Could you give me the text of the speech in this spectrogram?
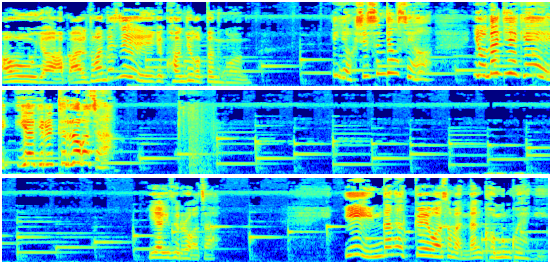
아우, 야, 말도 안 되지. 이게 관계가 없다는 건. 역시 신경 쓰여 연하기에게 이야기를 들으러 가자 이야기 들으러 가자. 이 인간 학교에 와서 만난 검은 고양이.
